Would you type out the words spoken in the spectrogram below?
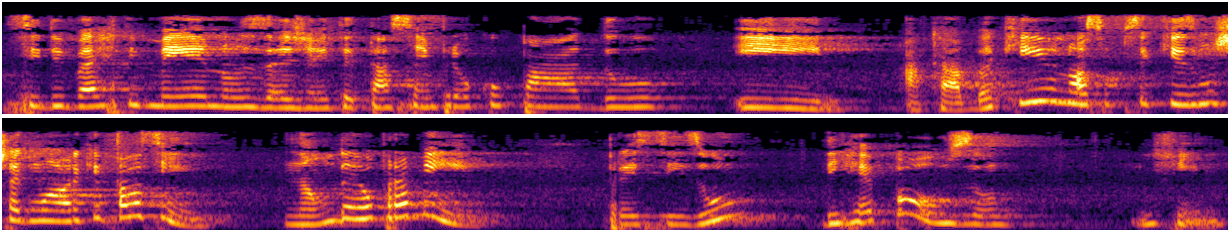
se diverte menos, a gente está sempre ocupado e acaba que o nosso psiquismo chega uma hora que fala assim: não deu para mim, preciso de repouso. Enfim.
